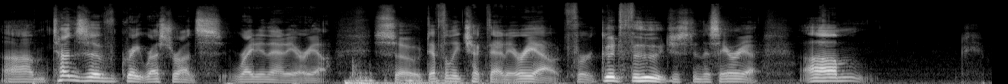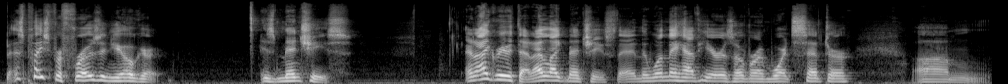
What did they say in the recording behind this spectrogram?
Um, tons of great restaurants right in that area. So definitely check that area out for good food just in this area. Um, best place for frozen yogurt is Menchie's. And I agree with that. I like Menchie's. The, the one they have here is over on Ward Center. Um,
